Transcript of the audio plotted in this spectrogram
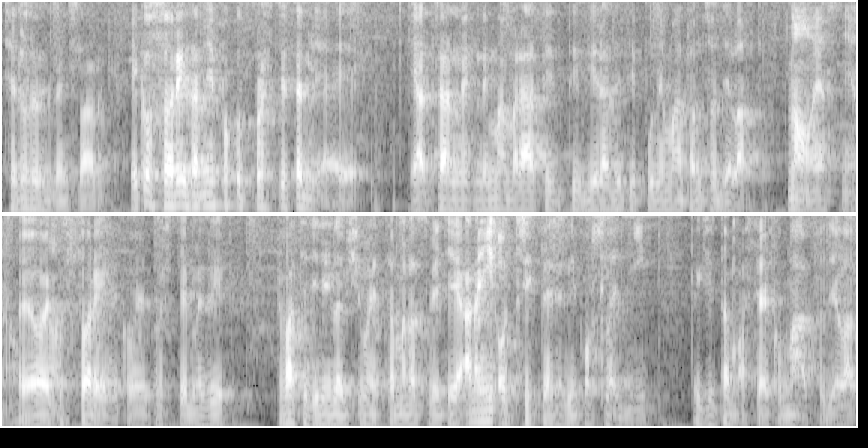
Četl jsem si ten článek. Jako sorry za mě, pokud prostě ten, já třeba ne, nemám rád ty, ty výrazy typu nemá tam co dělat. No, jasně, no. Jo, jako no. sorry, jako je prostě mezi 20 nejlepšími jezdcama na světě a není o tři vteřiny poslední. Takže tam asi jako má co dělat.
